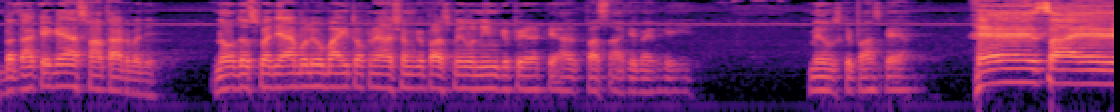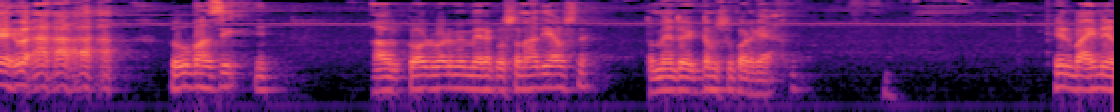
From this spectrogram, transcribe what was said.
बता के गया सात आठ बजे। नौ दस बजे आया, बोले वो भाई तो अपने आश्रम के पास में, वो नीम के पेड़ के पास आके बैठ गई है। मैं उसके पास गया। है साहेब! खूब हँसी। और कोडवर्ड में मेरे को सुना दिया उसने तो मैं तो एकदम सुकड़ गया। फिर भाई ने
